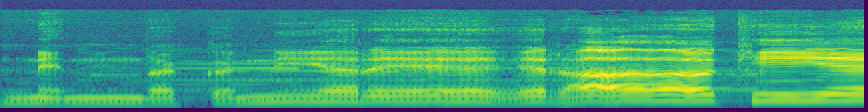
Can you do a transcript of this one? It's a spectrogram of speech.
निंदक नियरे राखिए।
